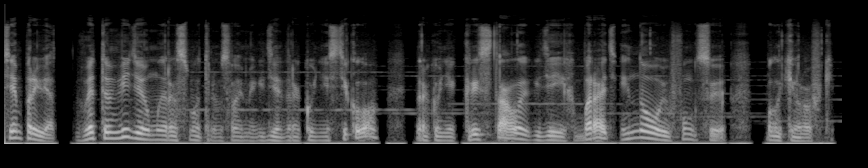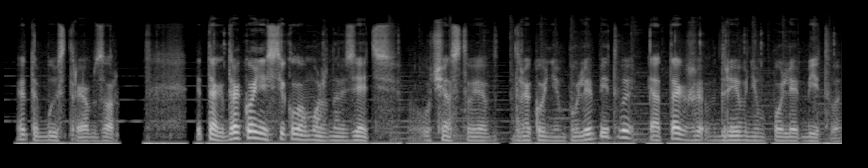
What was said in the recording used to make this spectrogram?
Всем привет! В этом видео мы рассмотрим с вами, где драконье стекло, драконьи кристаллы, где их брать и новую функцию блокировки. Это быстрый обзор. Итак, драконье стекло можно взять, участвуя в драконьем поле битвы, а также в древнем поле битвы.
